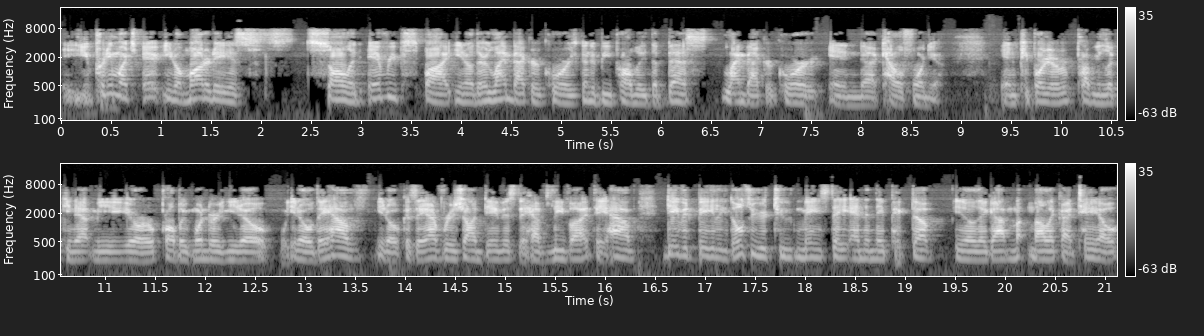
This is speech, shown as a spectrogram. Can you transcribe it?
you pretty much, you know, Mater Dei is solid every spot. You know, their linebacker core is going to be probably the best linebacker core in uh, California. And people are probably looking at me or probably wondering, you know, you know, they have, you know, because they have Raesjon Davis, they have Levi, they have David Bailey. Those are your two mainstay. And then they picked up, you know, they got Malachi Te'o.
